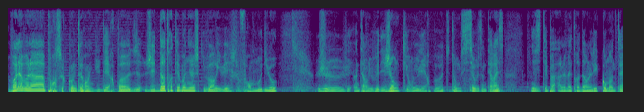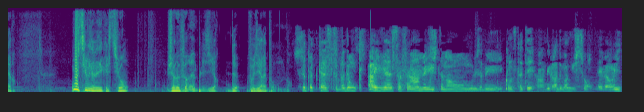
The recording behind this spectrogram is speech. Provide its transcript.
Voilà, voilà pour ce compte rendu des AirPods. J'ai d'autres témoignages qui vont arriver sous forme audio. Je vais interviewer des gens qui ont eu les AirPods. Donc, si ça vous intéresse, n'hésitez pas à le mettre dans les commentaires. Ou si vous avez des questions, je me ferai un plaisir de vous y répondre. Ce podcast va donc arriver à sa fin, mais justement, vous avez constaté un dégradement du son. Eh ben oui,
